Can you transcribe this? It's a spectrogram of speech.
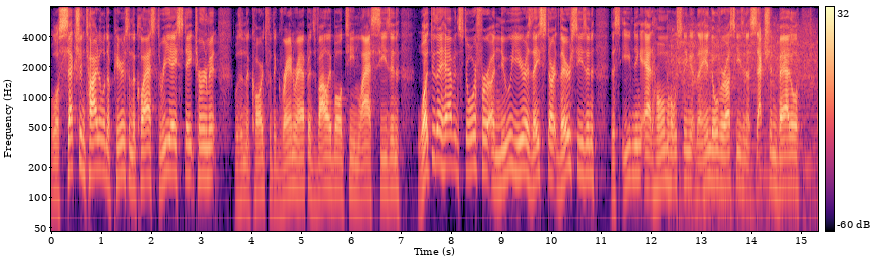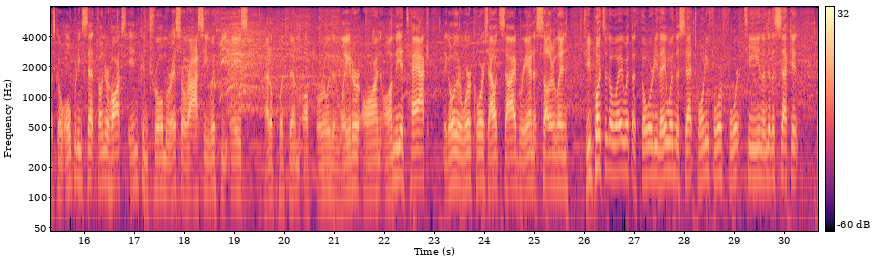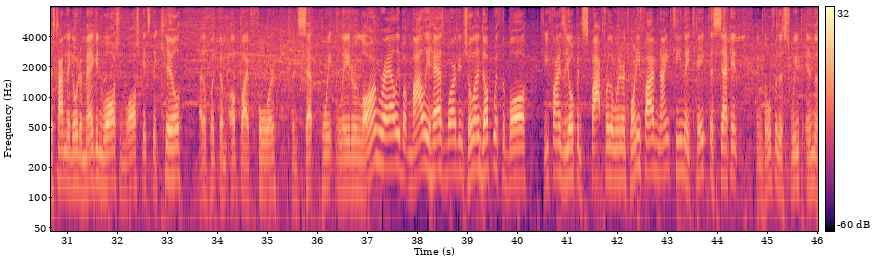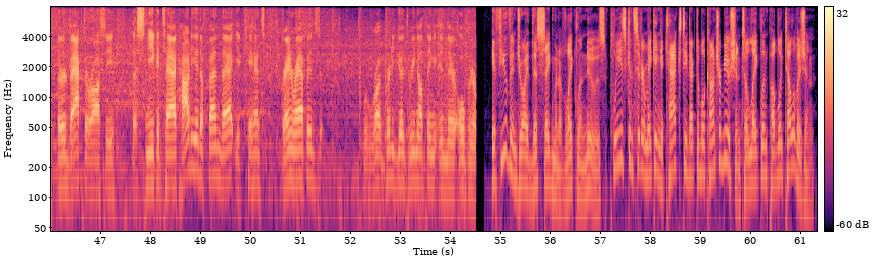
Well, a section title and appearance in the Class 3A state tournament was in the cards for the Grand Rapids volleyball team last season. What do they have in store for a new year as they start their season this evening at home hosting the Andover Huskies in a section battle? Let's go opening set Thunderhawks in control. Marissa Rossi with the ace. That'll put them up early. Then later on, on the attack, they go their workhorse outside, Brianna Sutherland. She puts it away with authority. They win the set 24-14 into the second. This time they go to Megan Walsh, and Walsh gets the kill. That'll put them up by four. Then set point later. Long rally, but Molly Hasbargen. She'll end up with the ball. She finds the open spot for the winner. 25-19, they take the second and go for the sweep in the third. Back to Rossi. The sneak attack. How do you defend that? You can't. Grand Rapids pretty good 3-0 in their opener. If you've enjoyed this segment of Lakeland News, please consider making a tax-deductible contribution to Lakeland Public Television.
